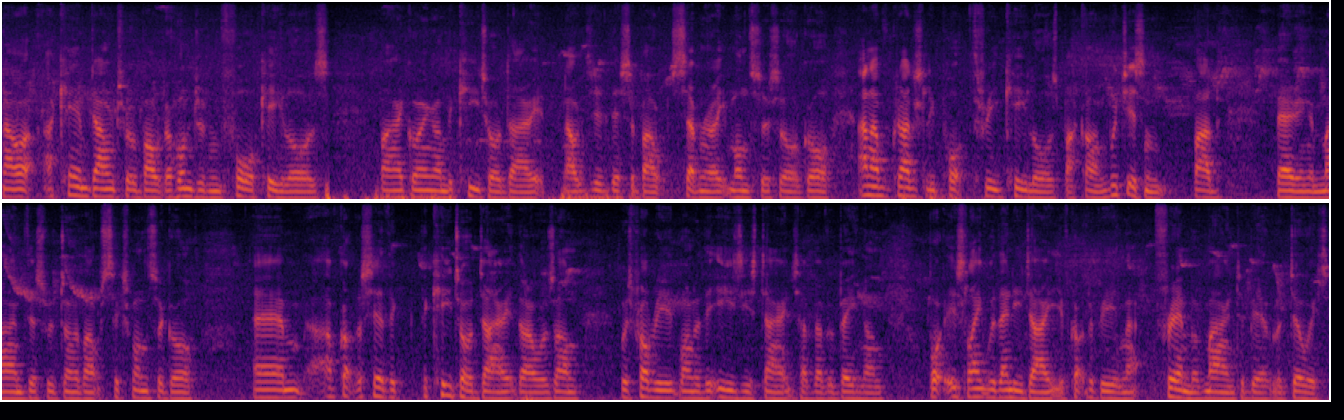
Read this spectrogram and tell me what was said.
Now I came down to about 104 kilos by going on the keto diet. Now I did this about seven or eight months or so ago and I've gradually put three kilos back on which isn't bad bearing in mind this was done about six months ago. Um, I've got to say the, the keto diet that I was on was probably one of the easiest diets I've ever been on but it's like with any diet you've got to be in that frame of mind to be able to do it.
